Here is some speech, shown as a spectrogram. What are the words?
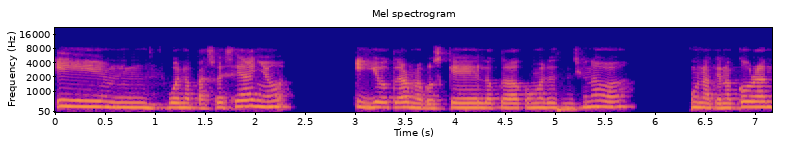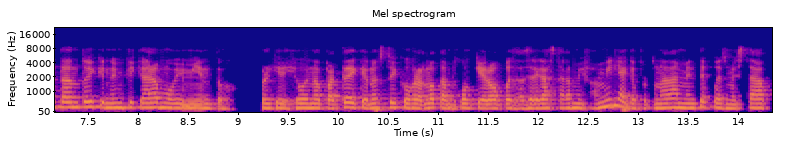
Y mm, bueno, pasó ese año y yo, claro, me busqué el doctorado como les mencionaba, uno que no cobran tanto y que no implicara movimiento, porque dije, bueno, aparte de que no estoy cobrando, tampoco quiero pues hacer gastar a mi familia, que afortunadamente pues me está,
